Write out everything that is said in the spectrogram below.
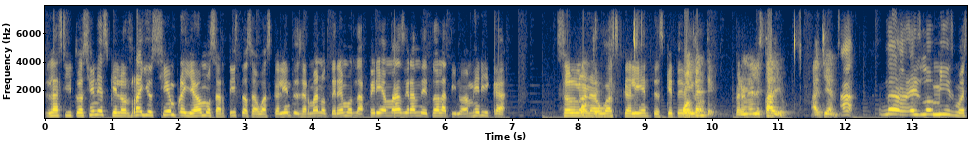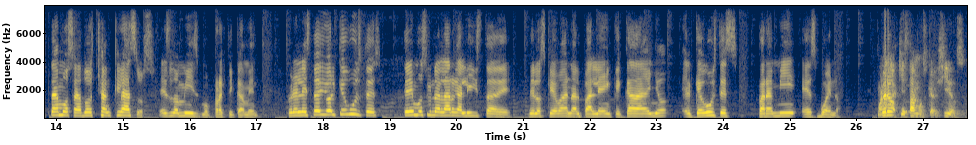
la situación es que los rayos siempre llevamos artistas a Aguascalientes, hermano. Tenemos la feria más grande de toda Latinoamérica. Solo en. Aguascalientes, ¿qué te digo? Potente, pero en el estadio. ¿A quién? Ah, no, es lo mismo, estamos a dos chanclazos, es lo mismo prácticamente. Pero en el estadio, al que gustes, tenemos una larga lista de, de los que van al palenque cada año. El que gustes, para mí, es bueno. Bueno, pero- aquí estamos crecidos.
